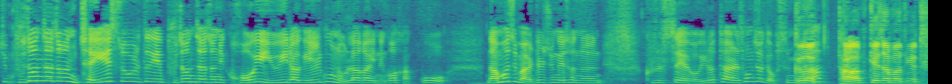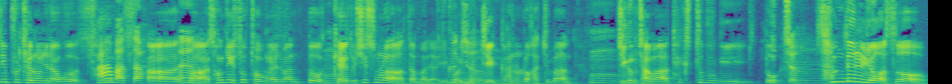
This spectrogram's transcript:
지금 부전자전 JS 홀드의 부전자전이 거의 유일하게 1군 올라가 있는 것 같고 나머지 말들 중에서는 글쎄요 이렇다 할 성적이 없습니다. 그 다음 계자마 중에 트리플 캐논이라고 성, 아, 맞다. 아, 네. 뭐 성적이 쏙 적응하지만 또 음. 걔도 시스물로 나갔단 말이야. 뭐 그쵸. 일찍 하늘로 갔지만 음, 지금 자마 텍스트북이 또 있죠. 3대를 이어갔어.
